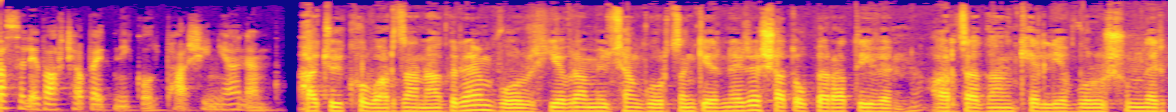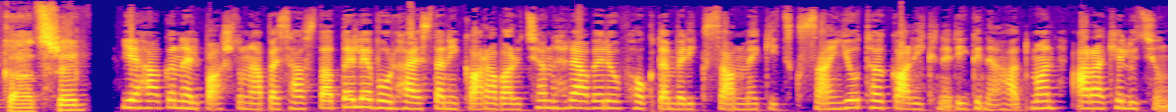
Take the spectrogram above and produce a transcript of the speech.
ասել է վարչապետ Նիկոլ Փաշինյանը։ Հաճույքով արձանագրեմ, որ Եվրամիության գործընկերները շատ օպերատիվ են արձագանքել եւ որոշումներ կայացրել ԵՀԿ-ն էլ պաշտոնապես հաստատել է, որ Հայաստանի կառավարության հրավերով հոկտեմբերի 21-ից 27-ը կարիքների գնահատման առաքելություն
